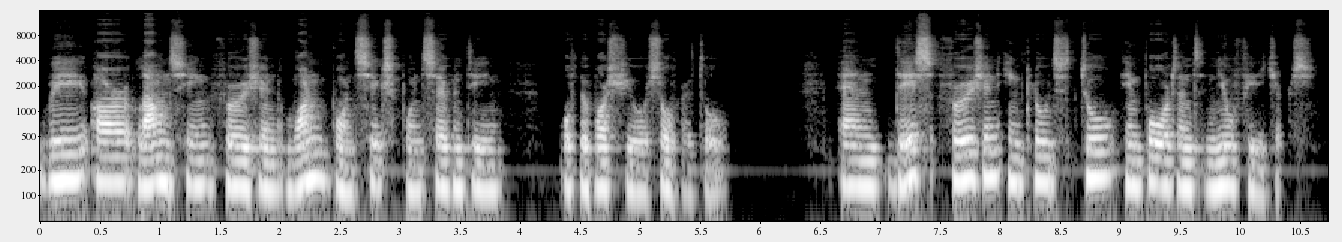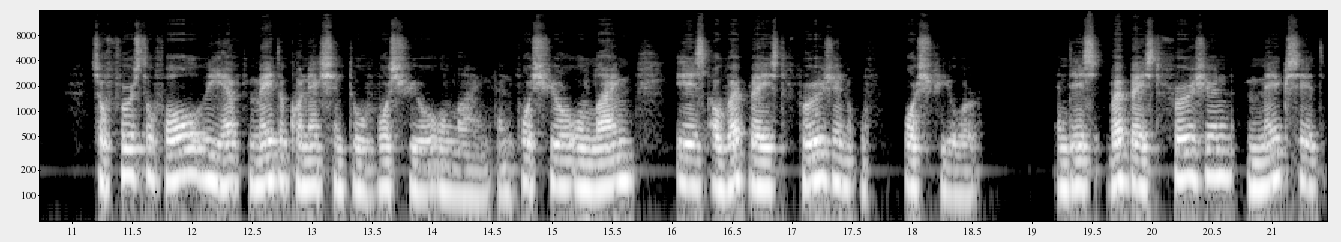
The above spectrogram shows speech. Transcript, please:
we are launching version 1.6.17 of the VOSviewer software tool. And this version includes two important new features. So first of all, we have made a connection to VOSviewer Online. And VOSviewer Online is a web-based version of VOSviewer. And this web-based version makes it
